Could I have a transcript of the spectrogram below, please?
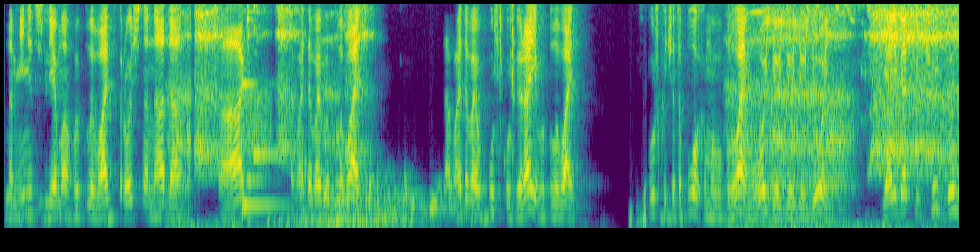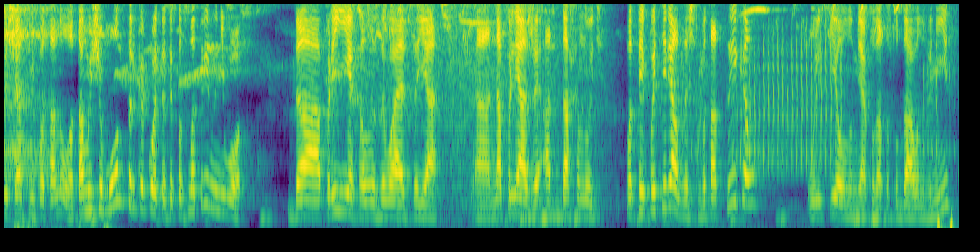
На мне нет шлема. Выплывать срочно надо. Так, давай, давай, выплывай. Давай, давай, пушку убирай и выплывай. С пушкой что-то плохо мы выплываем. Ой-ой-ой-ой-ой. Я, ребятки, чуть было сейчас не потонул. А там еще монстр какой-то, ты посмотри на него. Да, приехал, называется я, а, на пляже отдохнуть. Потерял, значит, мотоцикл. Улетел он у меня куда-то туда, вон вниз.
